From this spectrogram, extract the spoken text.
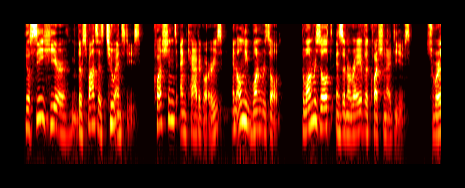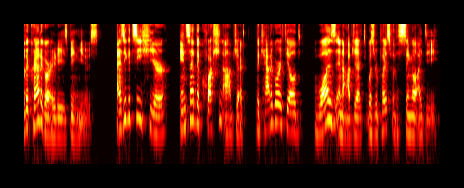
You'll see here the response has two entities, questions and categories, and only one result. The one result is an array of the question IDs. So where the category IDs being used? As you can see here, inside the question object, the category field was an object was replaced with a single ID.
